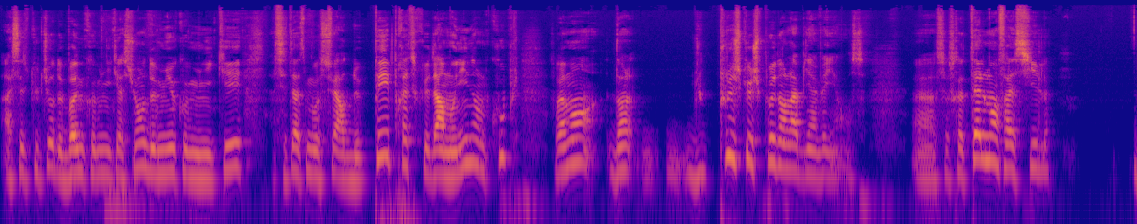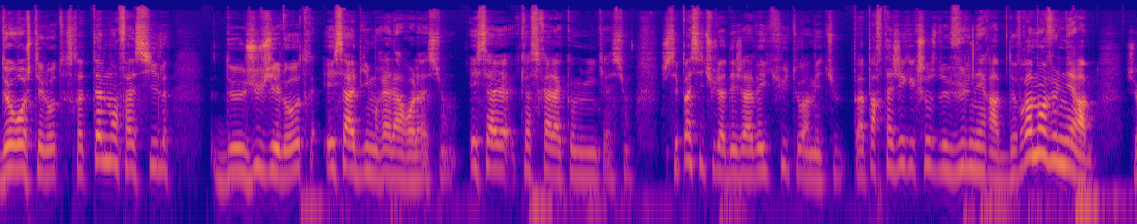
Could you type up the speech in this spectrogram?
à cette culture de bonne communication, de mieux communiquer, à cette atmosphère de paix, presque d'harmonie dans le couple, vraiment du plus que je peux dans la bienveillance. Euh, ce serait tellement facile de rejeter l'autre, ce serait tellement facile de juger l'autre et ça abîmerait la relation et ça casserait la communication. Je sais pas si tu l'as déjà vécu toi, mais tu vas partager quelque chose de vulnérable, de vraiment vulnérable. Je,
